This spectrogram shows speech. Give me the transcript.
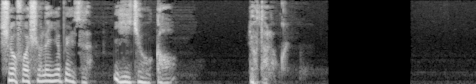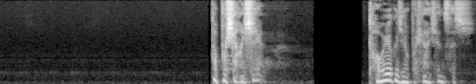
学佛学了一辈子，依旧高六道轮回。他不相信，头一个就不相信自己，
